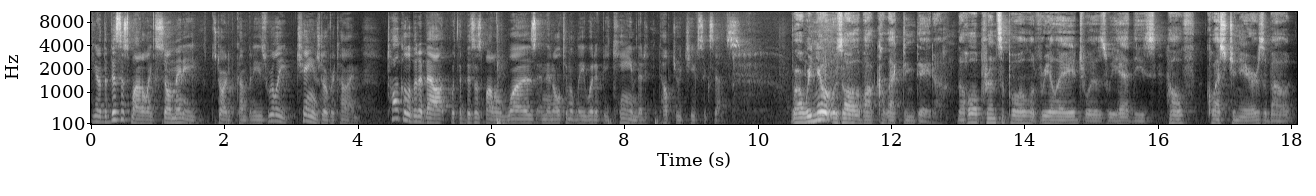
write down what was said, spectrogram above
you know, the business model, like so many startup companies, really changed over time. Talk a little bit about what the business model was and then ultimately what it became that helped you achieve success. Well, we knew it was all about collecting data. The whole principle of RealAge was we had these health questionnaires about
